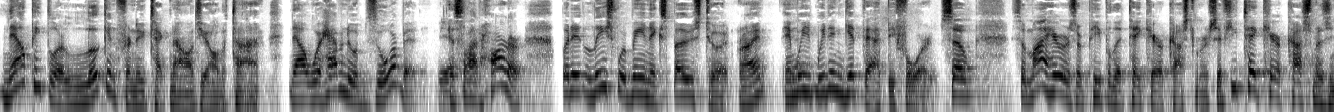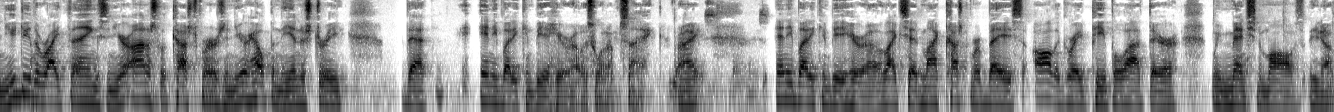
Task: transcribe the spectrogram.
now people are looking for new technology all the time. Now we're having to absorb it. Yeah. It's a lot harder, but at least we're being exposed to it, right? And yeah. we, we didn't get that before. So, so my heroes are people that take care of customers. If you take care of customers and you do the right things and you're honest with customers and you're helping the industry, that anybody can be a hero is what I'm saying, right? Nice, nice. Anybody can be a hero. Like I said, my customer base, all the great people out there, we mentioned them all, you know,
